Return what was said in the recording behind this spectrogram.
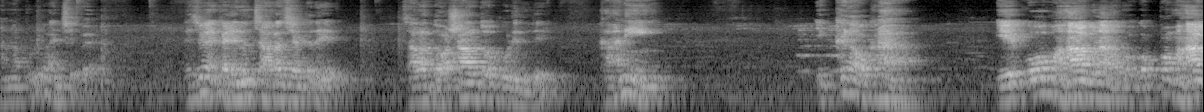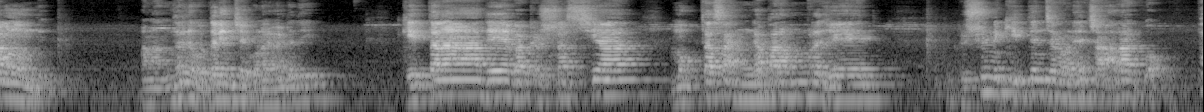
అన్నప్పుడు ఆయన చెప్పాడు. నిజమే కలియుగం చాలా చెడ్డది చాలా దోషాలతో కూడింది. కానీ ఇక్కడ ఒక ఏకో మహాగుణం ఒక గొప్ప మహాగుణం ఉంది. మనందరిని ఉద్ధరించే గుణం ఏంటిది? కీర్తనాదేవ కృష్ణస్య ముక్త సంగ పరం వ్రజేత్. కృష్ణుని కీర్తించడం అనేది చాలా గొప్ప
